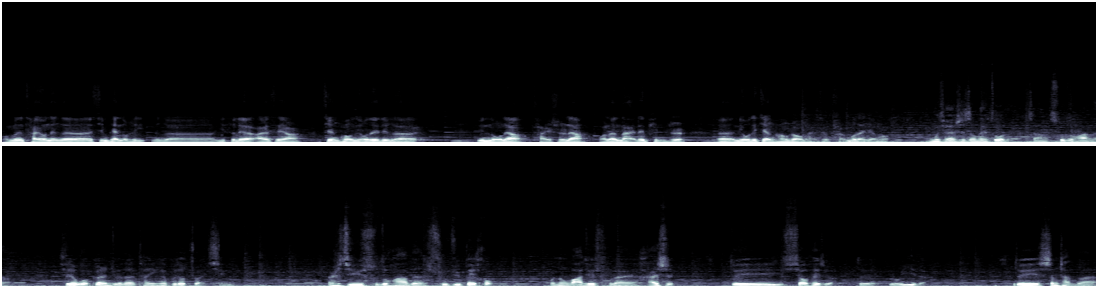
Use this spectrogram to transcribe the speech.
我们采用那个芯片都是那个以色列 ICR 监控牛的这个。运动量、采食量，完了奶的品质，呃，牛的健康状态，就全部在监控。目前是正在做的这样数字化的。其实我个人觉得它应该不叫转型，而是基于数字化的数据背后，我能挖掘出来还是对消费者对有益的，对生产端、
